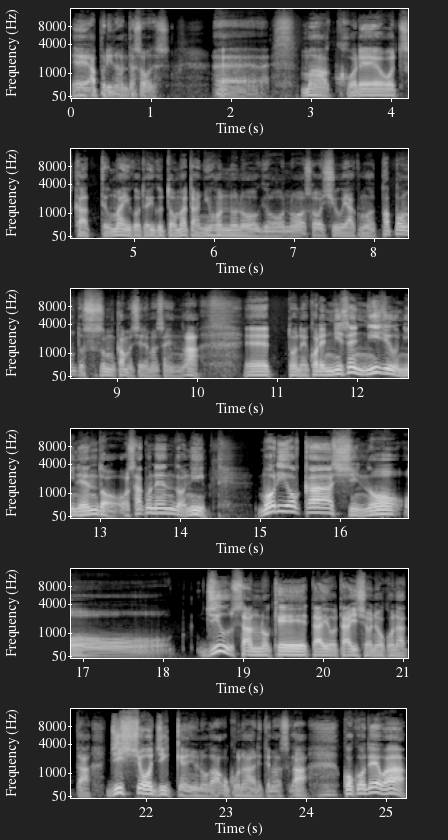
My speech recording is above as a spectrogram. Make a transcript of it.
えー、アプリなんだそうです。えー、まあこれを使ってうまいこといくとまた日本の農業のそう集約もパポンと進むかもしれませんがえー、っとねこれ2022年度昨年度に盛岡市の13の経営体を対象に行った実証実験いうのが行われてますがここでは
